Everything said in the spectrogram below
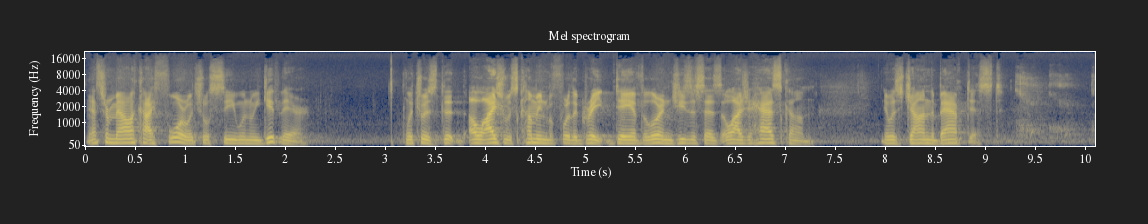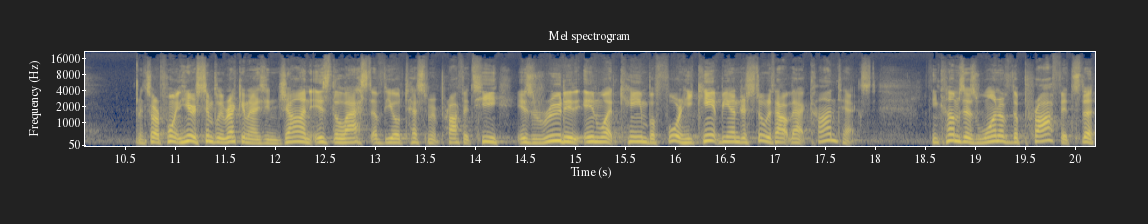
That's from Malachi 4, which we'll see when we get there which was that Elijah was coming before the great day of the Lord. And Jesus says, Elijah has come. It was John the Baptist. And so our point here is simply recognizing John is the last of the Old Testament prophets. He is rooted in what came before. He can't be understood without that context. He comes as one of the prophets, the,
